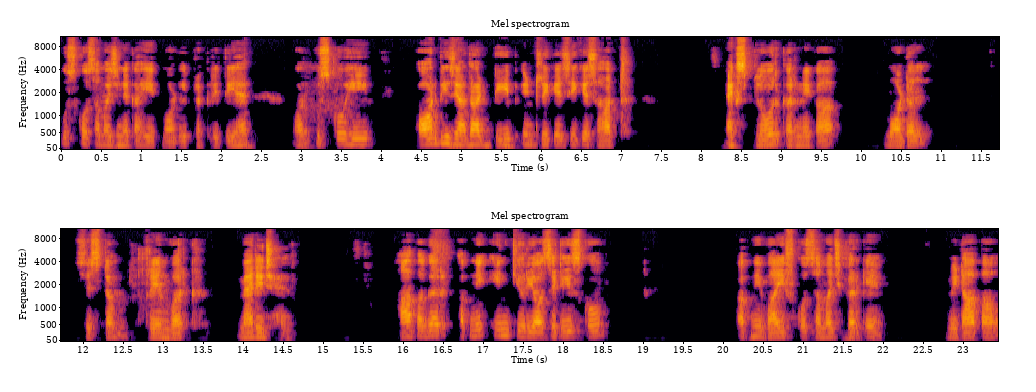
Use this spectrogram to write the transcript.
उसको समझने का ही एक मॉडल प्रकृति है और उसको ही और भी ज़्यादा डीप इंट्रिकेसी के साथ एक्सप्लोर करने का मॉडल सिस्टम फ्रेमवर्क मैरिज है। आप अगर अपनी इन क्यूरियोसिटीज़ को, अपनी वाइफ को समझ करके मिटा पाओ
